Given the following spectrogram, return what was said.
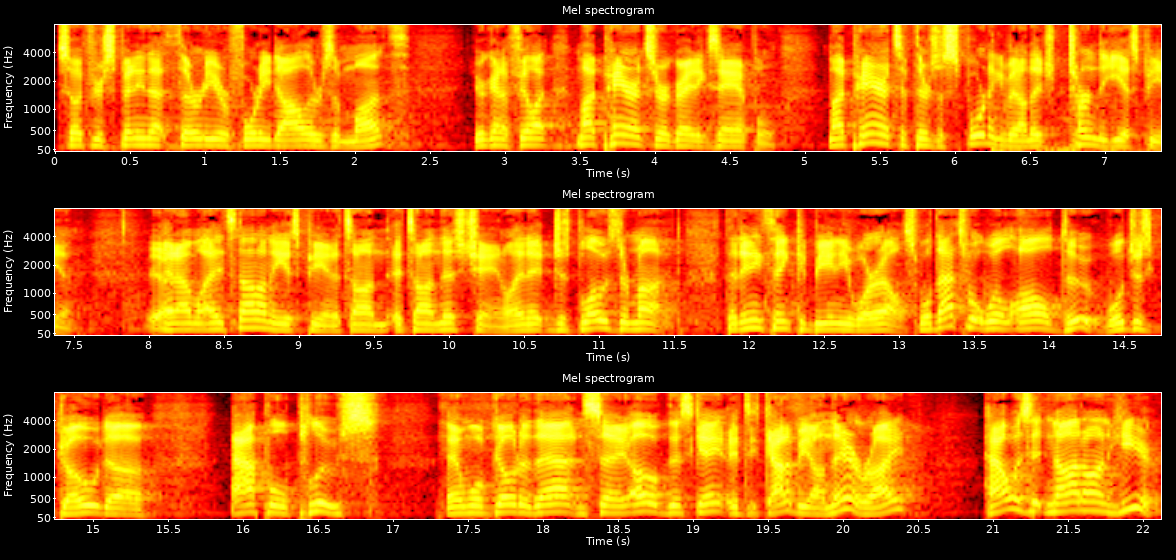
So if you're spending that 30 or 40 dollars a month, you're going to feel like my parents are a great example. My parents if there's a sporting event on they just turn to ESPN. Yeah. And I'm like, it's not on ESPN. It's on it's on this channel, and it just blows their mind that anything could be anywhere else. Well, that's what we'll all do. We'll just go to Apple Plus, and we'll go to that and say, oh, this game it's got to be on there, right? How is it not on here?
